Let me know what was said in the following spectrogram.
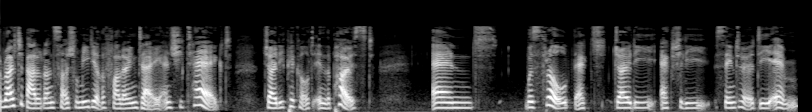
wrote about it on social media the following day and she tagged Jodi Picoult in the post and was thrilled that Jodi actually sent her a DM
